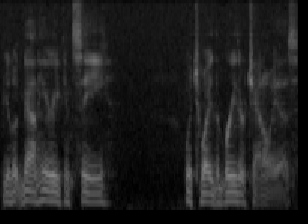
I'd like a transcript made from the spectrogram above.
If you look down here, you can see which way the breather channel is.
